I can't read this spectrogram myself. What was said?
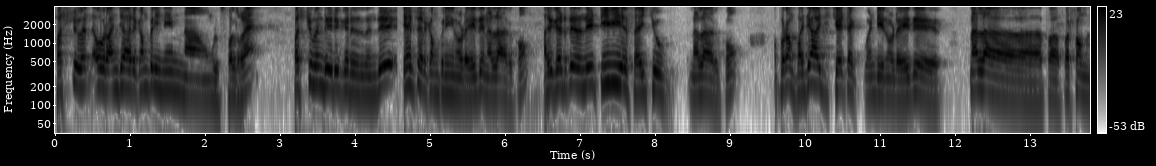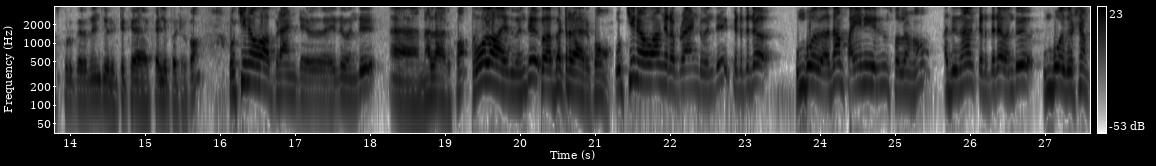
ஃபஸ்ட்டு வந்து ஒரு அஞ்சாறு கம்பெனி நேம் நான் உங்களுக்கு சொல்கிறேன் ஃபஸ்ட்டு வந்து இருக்கிறது வந்து ஏத்தர் கம்பெனியினோட இது நல்லாயிருக்கும் அதுக்கடுத்து வந்து டிவிஎஸ் ஐக்யூப் நல்லாயிருக்கும் அப்புறம் பஜாஜ் சேட்டக் வண்டியினோட இது நல்லா ப பர்ஃபார்மன்ஸ் கொடுக்குறதுன்னு சொல்லிட்டு க கேள்விப்பட்டிருக்கோம். ஒக்கினோவா பிராண்டு இது வந்து நல்லாயிருக்கும். நல்லா இருக்கும் ஓலா இது வந்து பெட்டராக இருக்கும். ஒக்கினோவாங்கிற பிராண்ட் வந்து கிட்டத்தட்ட ஒம்பது அதான் பயணியர்னு சொல்லணும். அதுதான் கிட்டத்தட்ட வந்து ஒம்பது வருஷம்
